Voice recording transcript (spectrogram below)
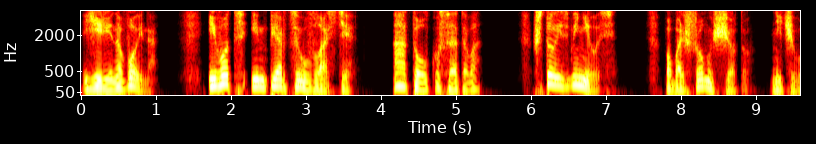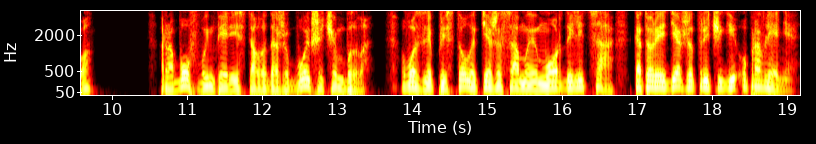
Ерина Война. И вот имперцы у власти. А толку с этого? Что изменилось? По большому счету, ничего. Рабов в империи стало даже больше, чем было. Возле престола те же самые морды лица, которые держат рычаги управления.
